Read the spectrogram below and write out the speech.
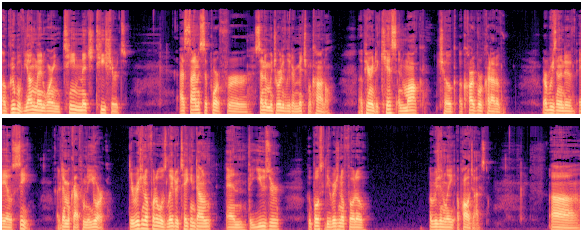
a group of young men wearing Team Mitch T-shirts as sign of support for Senate Majority Leader Mitch McConnell, appearing to kiss and mock choke a cardboard cutout of Representative AOC, a Democrat from New York. The original photo was later taken down and the user who posted the original photo originally apologized. Uh,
